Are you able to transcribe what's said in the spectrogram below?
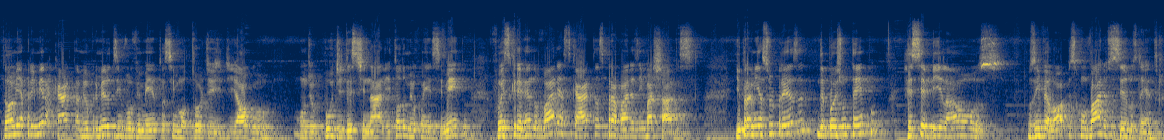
Então a minha primeira carta, meu primeiro desenvolvimento assim motor de, de algo onde eu pude destinar ali todo o meu conhecimento, foi escrevendo várias cartas para várias embaixadas. E para minha surpresa, depois de um tempo, recebi lá os, os envelopes com vários selos dentro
